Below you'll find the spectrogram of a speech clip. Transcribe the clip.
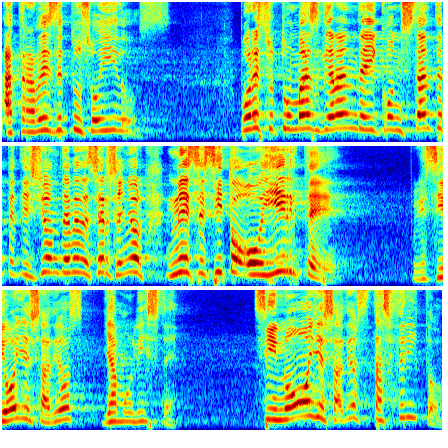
a través de tus oídos. Por eso tu más grande y constante petición debe de ser, Señor, necesito oírte. Porque si oyes a Dios, ya moliste. Si no oyes a Dios, estás frito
